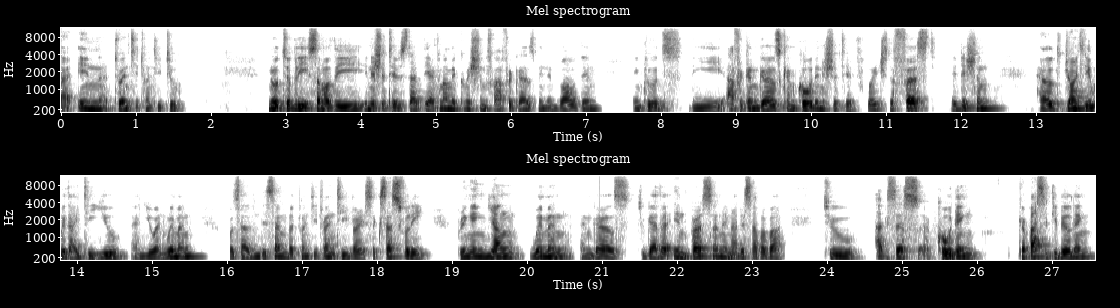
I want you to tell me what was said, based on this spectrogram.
uh, in 2022. Notably, some of the initiatives that the Economic Commission for Africa has been involved in includes the African Girls Can Code initiative, which the first edition held jointly with ITU and UN Women was held in December 2020 very successfully, bringing young women and girls together in person in Addis Ababa to access coding capacity building,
